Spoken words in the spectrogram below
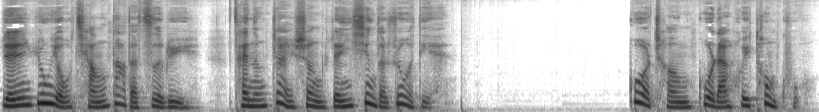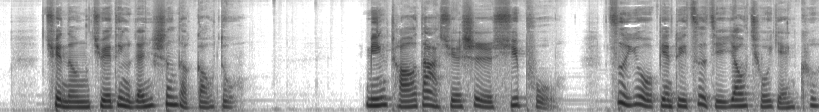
人拥有强大的自律，才能战胜人性的弱点。过程固然会痛苦，却能决定人生的高度。明朝大学士徐溥自幼便对自己要求严苛，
